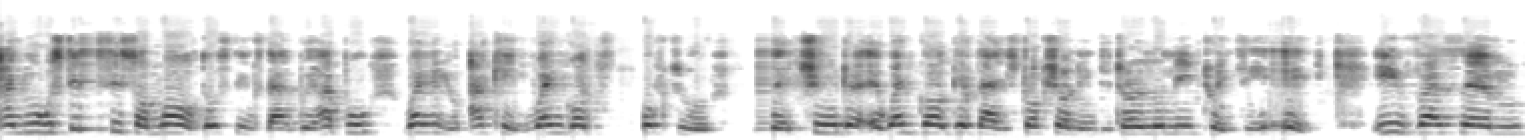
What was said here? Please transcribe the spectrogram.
And we will still see some more of those things that will happen when you hearken, when God spoke to the children, uh, when God gave that instruction in Deuteronomy 28, in verse um,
